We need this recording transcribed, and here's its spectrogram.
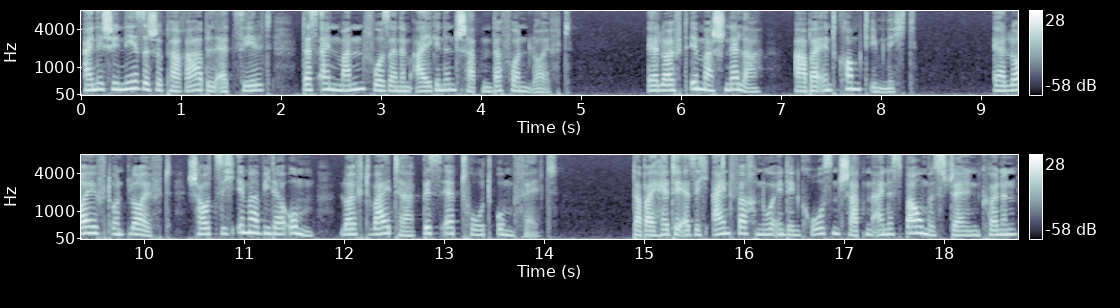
Eine chinesische Parabel erzählt, dass ein Mann vor seinem eigenen Schatten davonläuft. Er läuft immer schneller, aber entkommt ihm nicht. Er läuft und läuft, schaut sich immer wieder um, läuft weiter, bis er tot umfällt. Dabei hätte er sich einfach nur in den großen Schatten eines Baumes stellen können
